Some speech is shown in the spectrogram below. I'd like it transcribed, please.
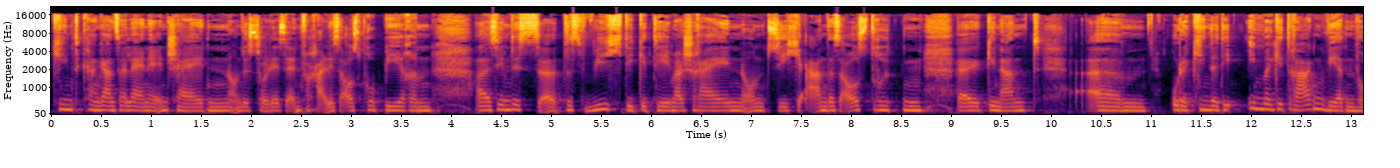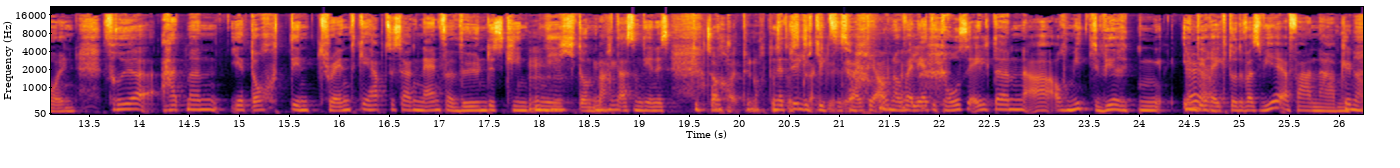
Kind kann ganz alleine entscheiden und es soll jetzt einfach alles ausprobieren. Äh, Sie haben das, das wichtige Thema Schreien und sich anders ausdrücken genannt ähm, oder Kinder, die immer getragen werden wollen. Früher hat man ja doch den Trend gehabt zu sagen, nein, verwöhnt das Kind mhm. nicht und mhm. macht das und jenes. Gibt es auch heute noch. Dass natürlich das gibt es ja. heute auch noch, weil ja die Großeltern äh, auch mitwirken indirekt ja, ja. oder was wir erfahren haben. Genau.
